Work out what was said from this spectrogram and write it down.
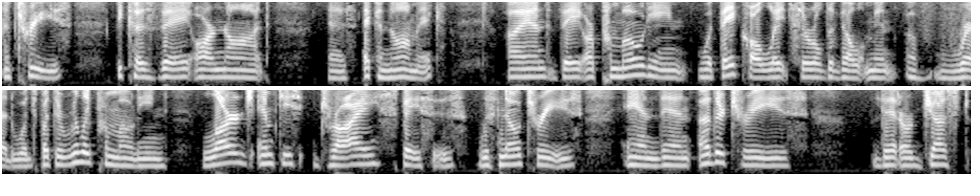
of trees because they are not as economic and they are promoting what they call late seral development of redwoods, but they're really promoting large, empty, dry spaces with no trees, and then other trees that are just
